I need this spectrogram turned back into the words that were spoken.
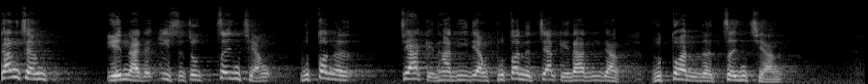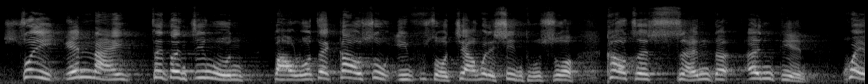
刚强原来的意思就增强，不断的加给他力量，不断的加给他力量，不断的增强。所以原来这段经文，保罗在告诉以弗所教会的信徒说，靠着神的恩典。会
